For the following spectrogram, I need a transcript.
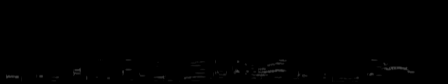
free to be able to come to the world of our lives and realize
